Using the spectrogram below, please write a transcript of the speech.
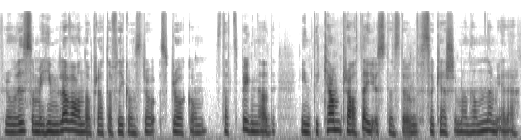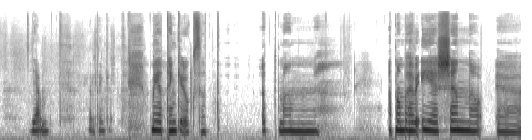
För om vi som är himla vana att prata fikonspråk om stadsbyggnad inte kan prata just en stund så kanske man hamnar mera jämnt helt enkelt. Men jag tänker också att, att, man, att man behöver erkänna eh,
